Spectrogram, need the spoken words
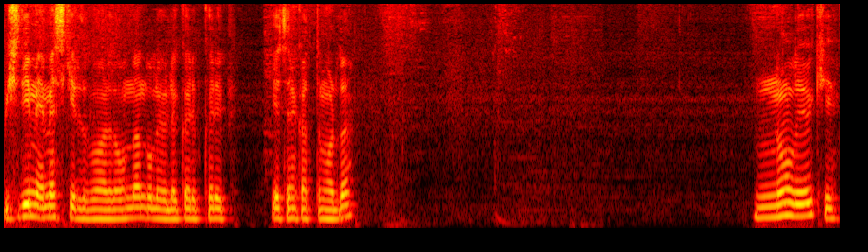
Bir şey diyeyim? MS girdi bu arada. Ondan dolayı öyle garip garip yetenek attım orada. Ne oluyor ki?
